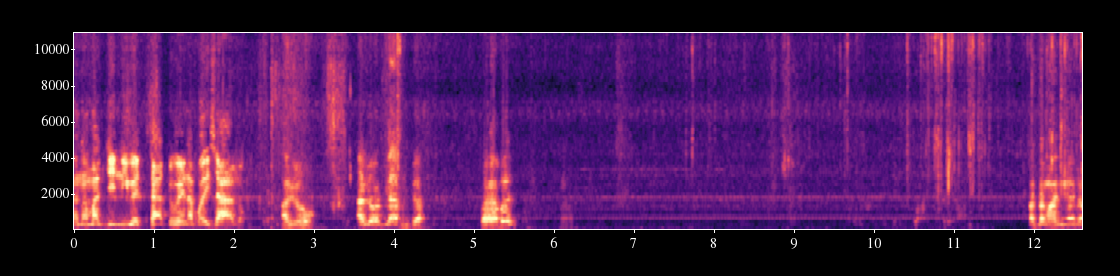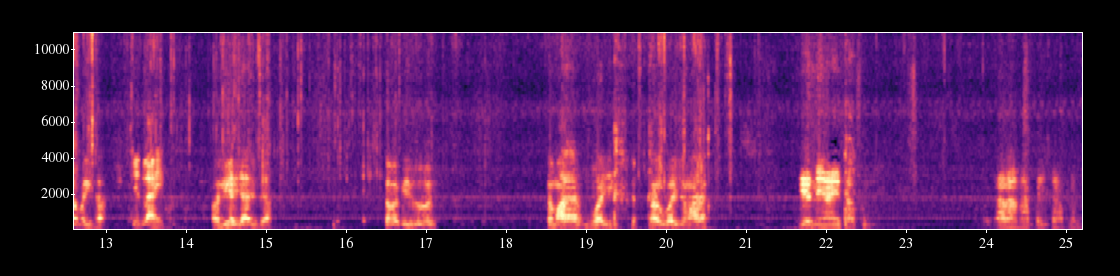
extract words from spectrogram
અને અમારે જે નિવેદ થતું હોય એના પૈસા આલો. આવ્યો આ દોઢ લાખ રૂપિયા. બરાબર? આ તમારા નિવાસના પૈસા. કેટલા હે અઢી હજાર રૂપિયા. તમે કીધું ને? તમારા ભાઈ કયું ભાઈ તમારે? જે ન્યાય આપું વધારાના પૈસા આપણે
